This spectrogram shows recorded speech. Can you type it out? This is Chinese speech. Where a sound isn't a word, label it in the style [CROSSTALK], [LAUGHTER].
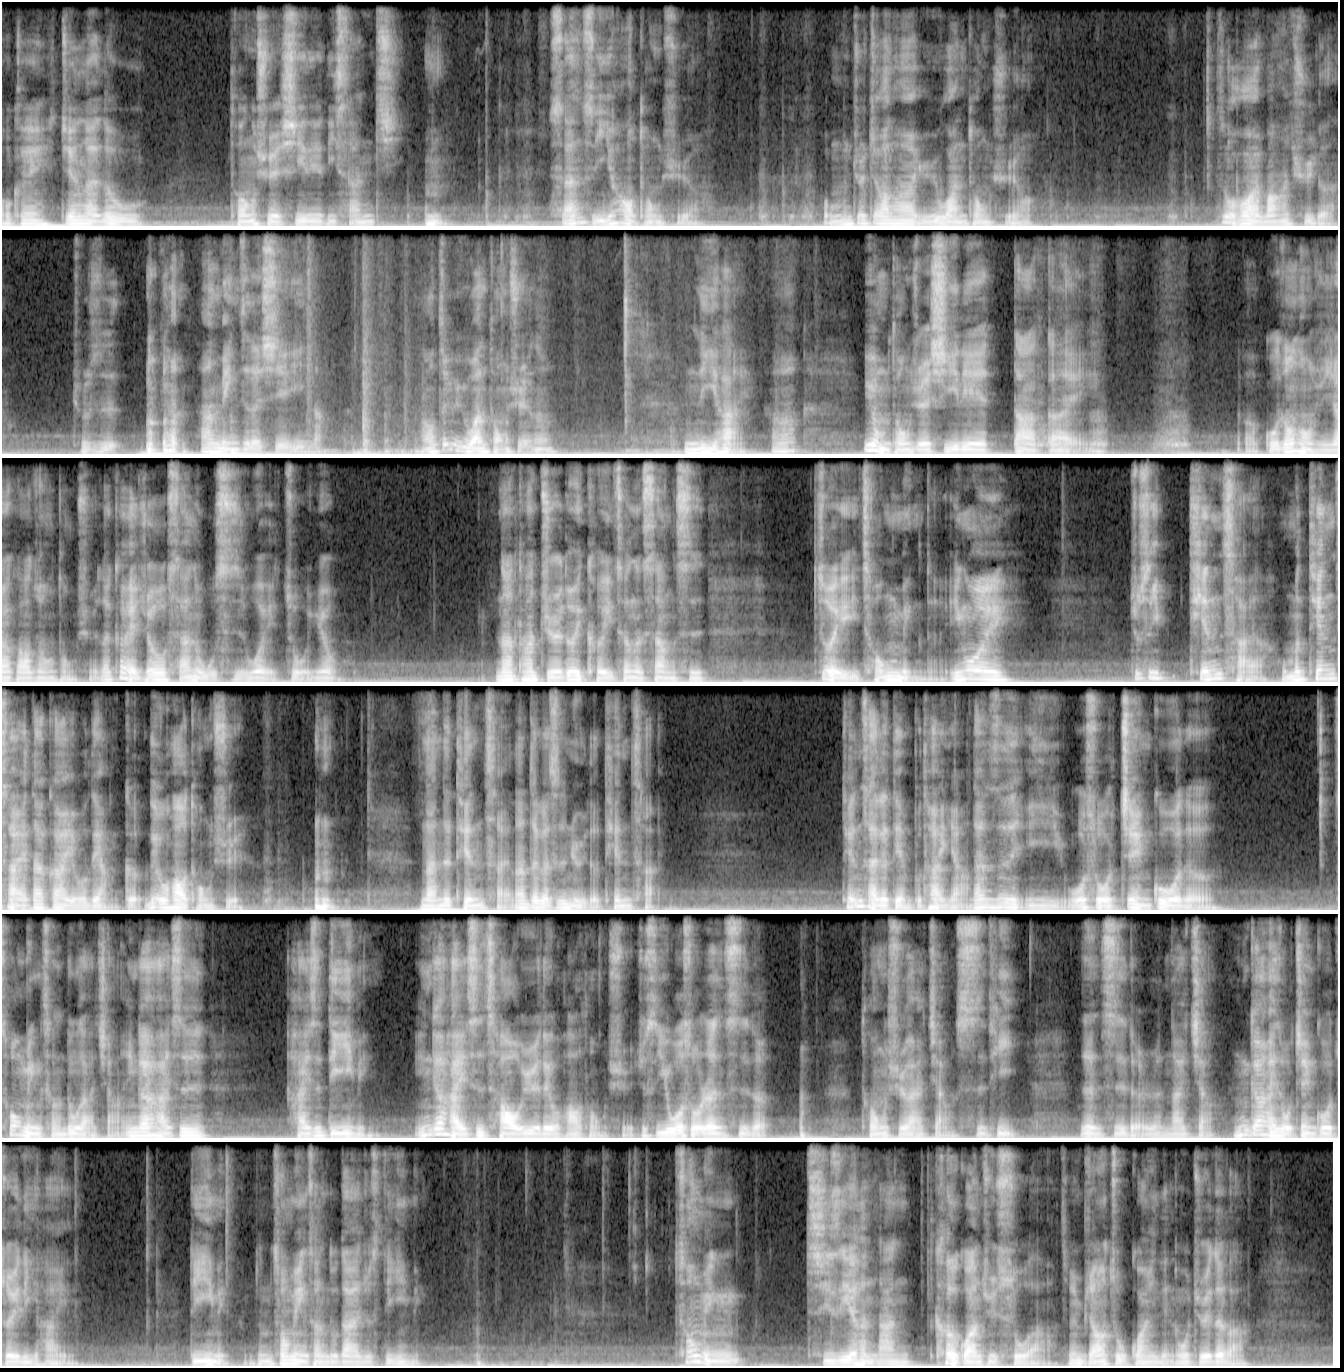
OK，今天来录同学系列第三集。嗯，三十一号同学啊，我们就叫他鱼丸同学哦。是我后来帮他取的，就是 [COUGHS] 他名字的谐音呐。然后这个鱼丸同学呢，很厉害啊，因为我们同学系列大概。呃，国中同学加高中同学，大概也就三五十位左右。那他绝对可以称得上是最聪明的，因为就是一天才啊。我们天才大概有两个，六号同学，男的天才，那这个是女的天才。天才的点不太一样，但是以我所见过的聪明程度来讲，应该还是。还是第一名，应该还是超越六号同学。就是以我所认识的 [LAUGHS] 同学来讲，实体认识的人来讲，应该还是我见过最厉害的第一名。怎么聪明程度大概就是第一名。聪明其实也很难客观去说啊，这边比较主观一点。我觉得啦，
